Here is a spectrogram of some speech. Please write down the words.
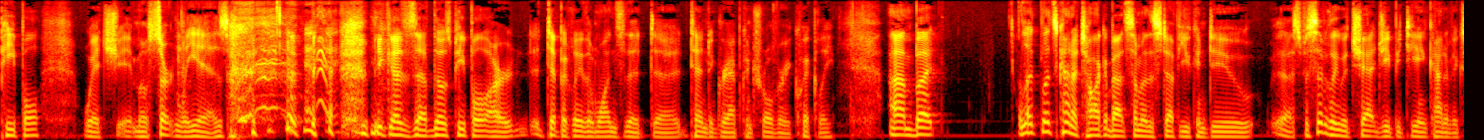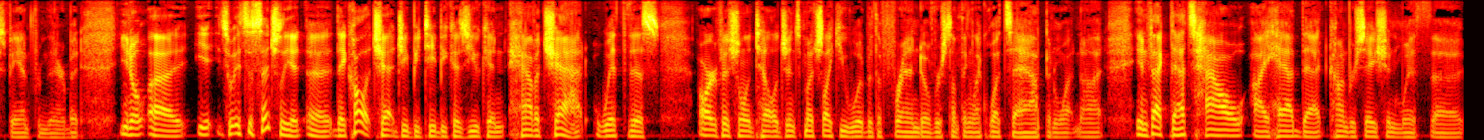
people, which it most certainly is, because those people are typically the ones that tend to grab control very quickly. Um, but let, us kind of talk about some of the stuff you can do uh, specifically with chat gpt and kind of expand from there. But you know uh, it, so it's essentially a, uh, they call it chat gpt because you can have a chat with this artificial intelligence much like you would with a friend over something like whatsapp and whatnot. In fact that's how i had that conversation with uh,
